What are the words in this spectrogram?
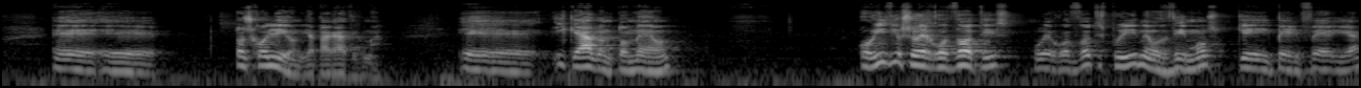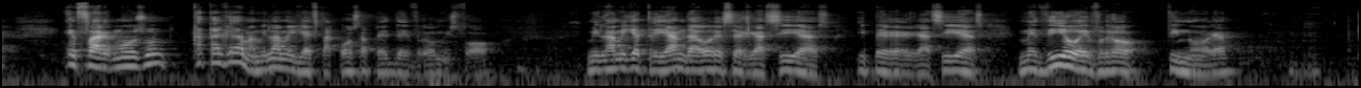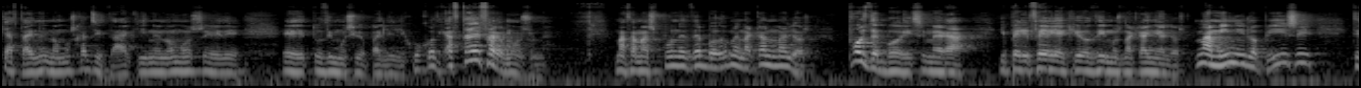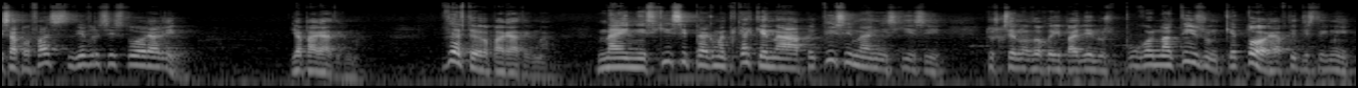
ε, ε, των σχολείων, για παράδειγμα, ε, ή και άλλων τομέων, ο ίδιος ο εργοδότης, ο εργοδότης που είναι ο Δήμος και η Περιφέρεια, εφαρμόζουν κατά γράμμα. Μιλάμε για 705 ευρώ μισθό, μιλάμε για 30 ώρες εργασίας, υπερεργασίας, με 2 ευρώ την ώρα. Και αυτά είναι νόμος Χατζηδάκη, είναι νόμος ε, ε, του Δημοσιοπαλληλικού Κώδικα. Αυτά εφαρμόζουν. Μα θα μας πούνε δεν μπορούμε να κάνουμε αλλιώς. Πώς δεν μπορεί σήμερα η Περιφέρεια και ο Δήμος να κάνει αλλιώς; Να μην υλοποιήσει τις αποφάσεις της διεύρυνσης του ωραρίου. Για παράδειγμα. Δεύτερο παράδειγμα. Να ενισχύσει πραγματικά και να απαιτήσει να ενισχύσει τους ξενοδοχοϊπαλλήλους που γονατίζουν και τώρα αυτή τη στιγμή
